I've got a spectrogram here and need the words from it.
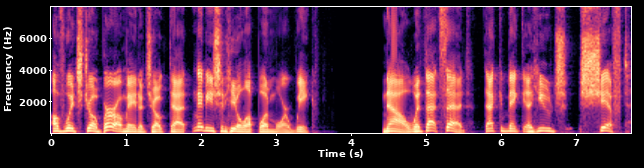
of which Joe Burrow made a joke that maybe you should heal up one more week. Now, with that said, that could make a huge shift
